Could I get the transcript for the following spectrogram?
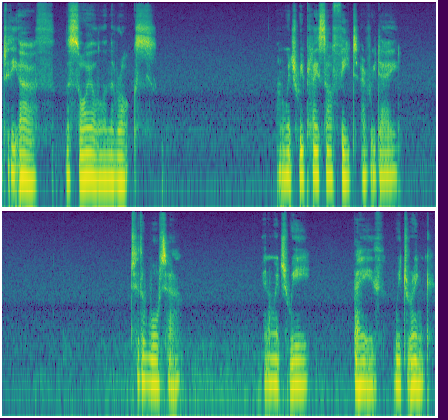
to the earth, the soil, and the rocks on which we place our feet every day, to the water in which we bathe, we drink,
